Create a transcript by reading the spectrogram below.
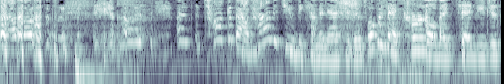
Lois. Lois, talk about how did you become an activist? What was that kernel that said you just?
